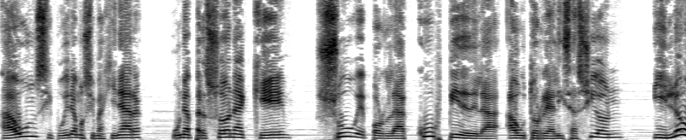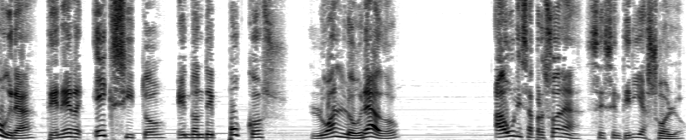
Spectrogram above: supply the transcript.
Aun si pudiéramos imaginar una persona que sube por la cúspide de la autorrealización y logra tener éxito en donde pocos lo han logrado, aún esa persona se sentiría solo,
